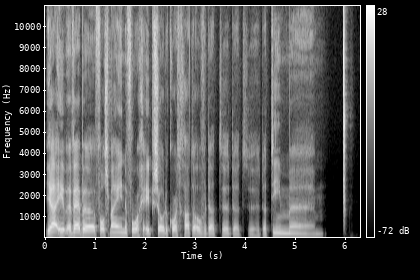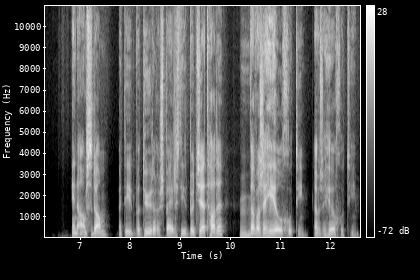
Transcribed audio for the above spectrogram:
ja, i- we hebben volgens mij in de vorige episode kort gehad over dat, eh, dat, eh, dat team ehm, in Amsterdam. Met die wat duurdere spelers die het budget hadden. Mhm. Dat was een heel goed team. Dat was een heel goed team.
